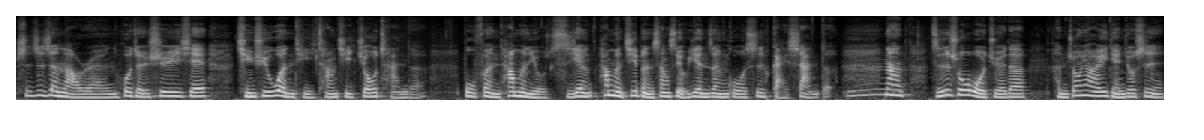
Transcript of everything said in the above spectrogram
失智症老人或者是一些情绪问题长期纠缠的。部分他们有实验，他们基本上是有验证过是改善的。那只是说，我觉得很重要一点就是，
